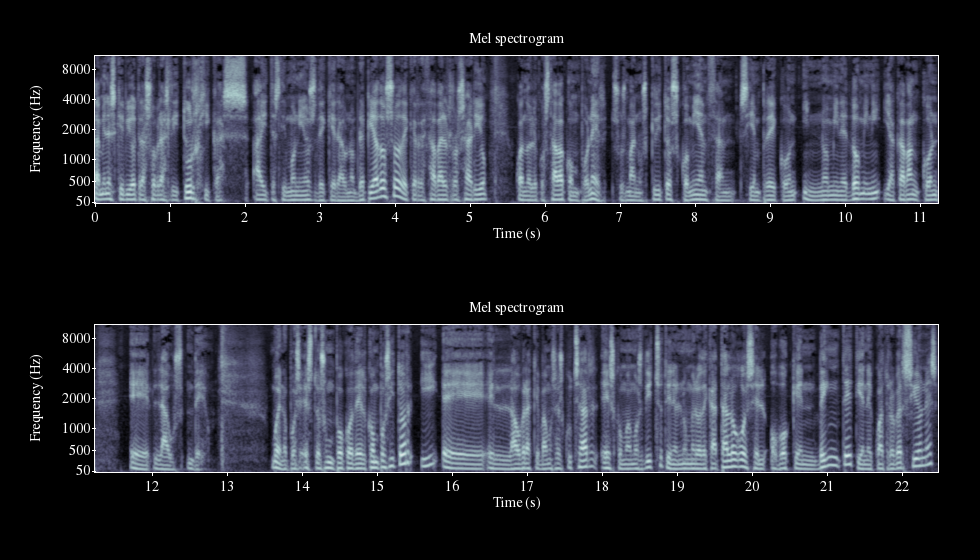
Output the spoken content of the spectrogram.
También escribió otras obras litúrgicas. Hay testimonios de que era un hombre piadoso, de que rezaba el rosario cuando le costaba componer. Sus manuscritos comienzan siempre con In nomine Domini y acaban con eh, Laus Deo. Bueno, pues esto es un poco del compositor y eh, la obra que vamos a escuchar es, como hemos dicho, tiene el número de catálogo, es el Oboken 20, tiene cuatro versiones.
